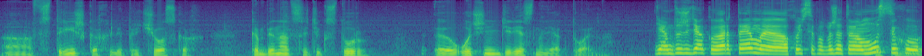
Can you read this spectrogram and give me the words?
а, в стрижках или прическах. Комбинация текстур э, очень интересна и актуальна. Я вам дуже дякую, Артеме. Хочеться побажати вам успіху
